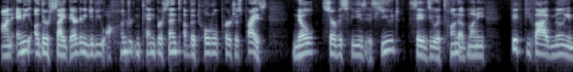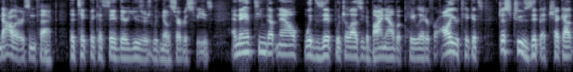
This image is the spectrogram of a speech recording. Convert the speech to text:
on any other site, they're going to give you 110% of the total purchase price. No service fees is huge, saves you a ton of money. $55 million, in fact, that TickPick has saved their users with no service fees. And they have teamed up now with Zip, which allows you to buy now but pay later for all your tickets. Just choose Zip at checkout,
